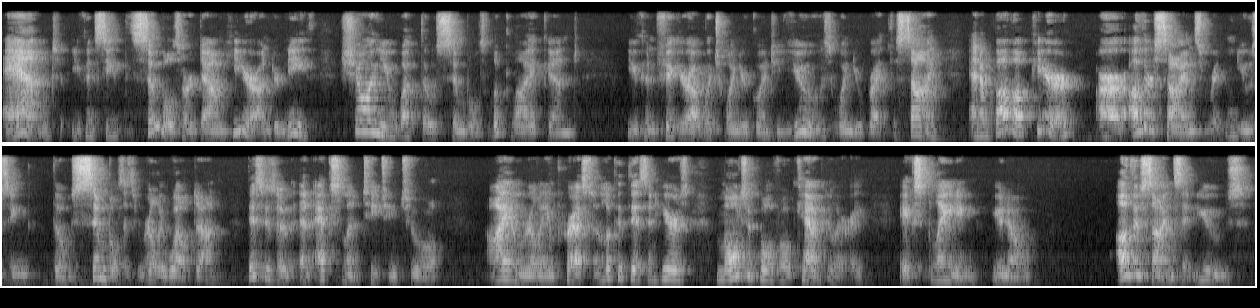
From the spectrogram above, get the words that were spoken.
And you can see the symbols are down here underneath, showing you what those symbols look like and you can figure out which one you're going to use when you write the sign. And above up here are other signs written using those symbols. It's really well done. This is a, an excellent teaching tool. I am really impressed. And look at this, and here's multiple vocabulary explaining, you know, other signs that use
